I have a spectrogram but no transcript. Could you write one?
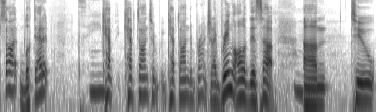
Saw it, looked at it, Same. kept kept on to kept on to brunch. And I bring all of this up mm. um, to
